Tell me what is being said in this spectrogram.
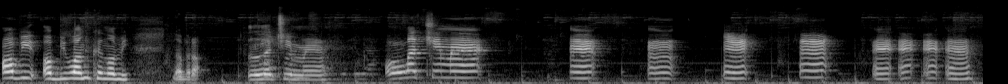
Obi, Obi-Wan Kenobi. Dobra, lecimy. Lecimy. E, e, e, e, e, e, e, e.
